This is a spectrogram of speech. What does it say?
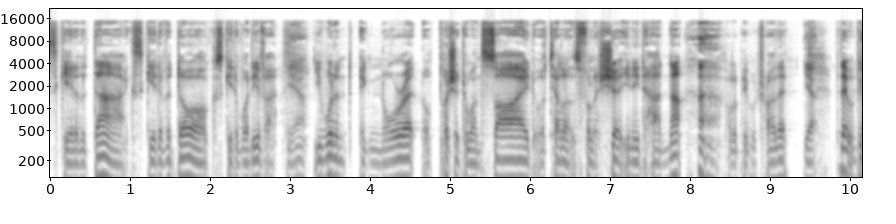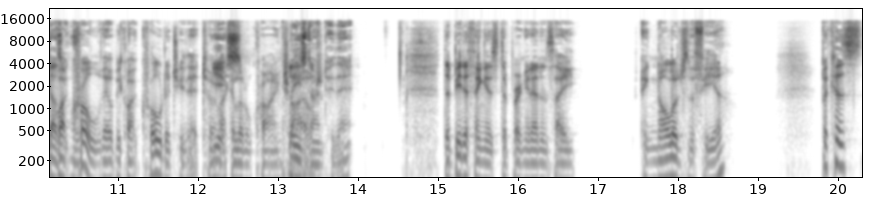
scared of the dark, scared of a dog, scared of whatever. Yeah. You wouldn't ignore it or push it to one side or tell it it's full of shit. You need to harden up. a lot of people try that. Yeah. But that would be Doesn't quite work. cruel. That would be quite cruel to do that to Yes. like a little crying child. Please child. don't do that. The better thing is to bring it in and say, acknowledge the fear. Because,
